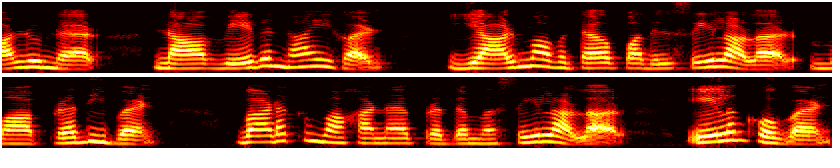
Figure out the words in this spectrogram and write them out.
ஆளுநர் நா. வேதநாயகன் யாழ் மாவட்ட பதில் செயலாளர் மா. பிரதீபன் வடக்கு மாகாண பிரதம செயலாளர் இளங்கோவன்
